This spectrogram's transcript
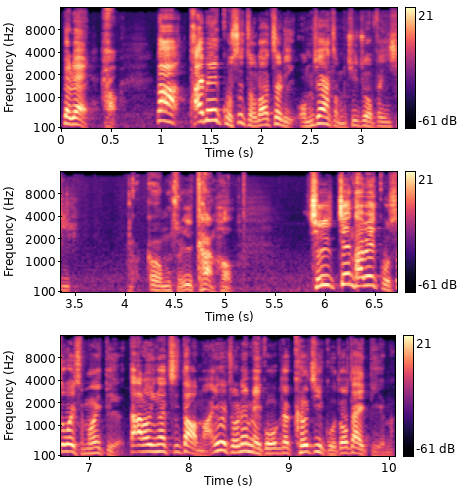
对不对？好，那台北股市走到这里，我们现在怎么去做分析？各位我们注意看哈，其实今天台北股市为什么会跌？大家都应该知道嘛，因为昨天美国的科技股都在跌嘛。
